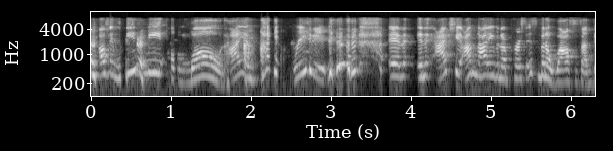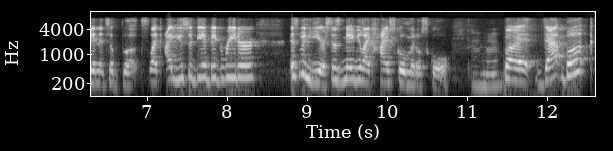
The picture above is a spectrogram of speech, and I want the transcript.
I was like, leave me alone. I am I am reading. and and actually I'm not even a person. It's been a while since I've been into books. Like I used to be a big reader. It's been years since maybe like high school, middle school. Mhm. But that book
